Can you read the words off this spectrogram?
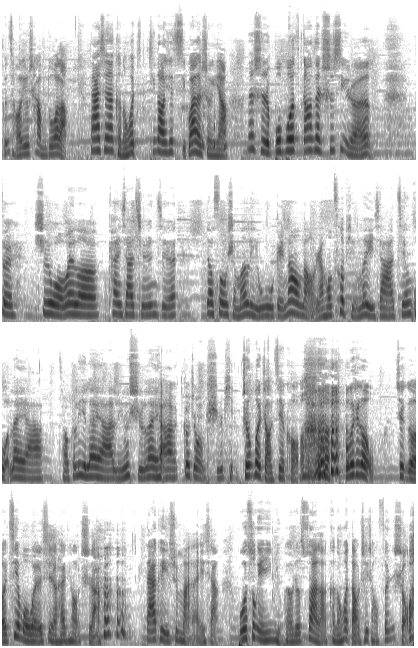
跟巧克力就差不多了。大家现在可能会听到一些奇怪的声音啊，那是波波刚刚在吃杏仁。对，是我为了看一下情人节要送什么礼物给闹闹，然后测评了一下坚果类啊、巧克力类啊、零食类啊各种食品。真会找借口。不过这个这个芥末味的杏仁还挺好吃啊。大家可以去买来一下。不过送给你女朋友就算了，可能会导致一场分手。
